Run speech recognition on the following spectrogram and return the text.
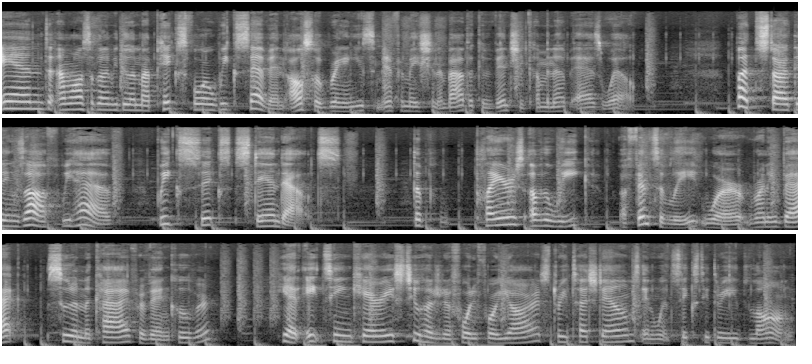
And I'm also going to be doing my picks for week seven, also bringing you some information about the convention coming up as well. But to start things off, we have week six standouts. The players of the week offensively were running back Suda Nakai for Vancouver. He had 18 carries, 244 yards, three touchdowns, and went 63 long.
